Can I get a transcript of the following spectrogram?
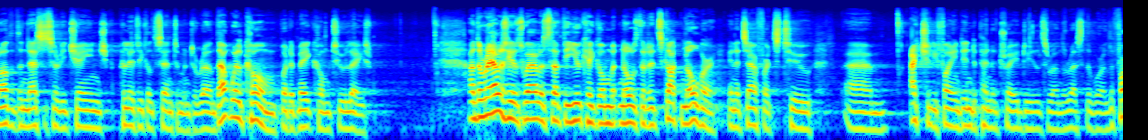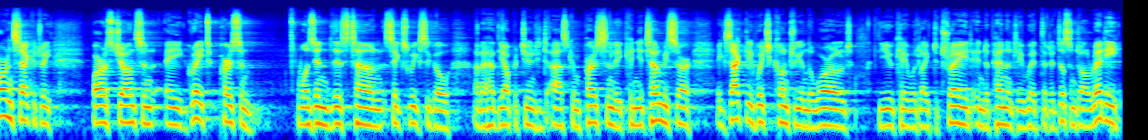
rather than necessarily change political sentiment around. That will come, but it may come too late. And the reality as well is that the UK government knows that it's got nowhere in its efforts to um, actually find independent trade deals around the rest of the world. The Foreign Secretary, Boris Johnson, a great person was in this town six weeks ago, and I had the opportunity to ask him personally, Can you tell me, sir, exactly which country in the world the UK would like to trade independently with that it doesn't already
